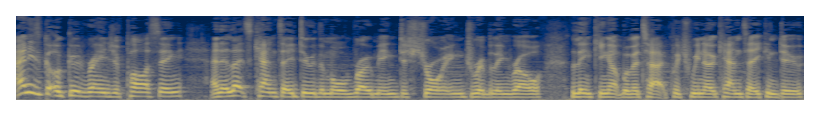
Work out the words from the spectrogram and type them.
and he's got a good range of passing, and it lets Kante do the more roaming, destroying, dribbling role, linking up with attack, which we know Kante can do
